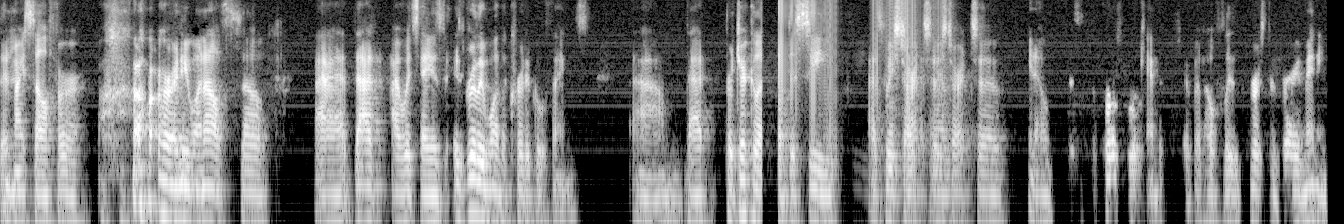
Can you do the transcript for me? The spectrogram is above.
than myself or or anyone else. So uh, that I would say is, is really one of the critical things um, that particularly to see as we start to start to you know this is the first book campus, but hopefully the first of very many.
